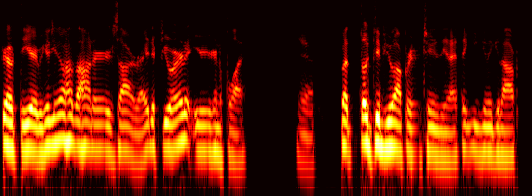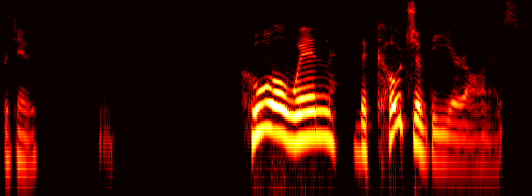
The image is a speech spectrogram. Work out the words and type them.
throughout the year, because you know how the Hunters are, right? If you earn it, you're going to play. Yeah. But they'll give you opportunity, and I think he's going to get opportunity. who will win the Coach of the Year honors?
